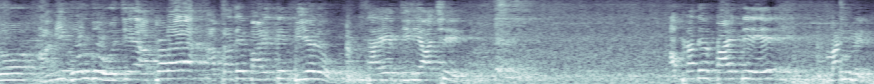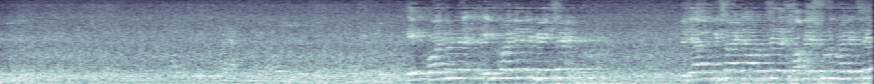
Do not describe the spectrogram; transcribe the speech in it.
তো আমি বলব যে আপনারা, আপনাদের বাড়িতে বিয়েরও সাহেব যিনি আছেন, আপনাদের বাড়িতে মানে বিষয়টা হচ্ছে সবে শুরু হয়েছে।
